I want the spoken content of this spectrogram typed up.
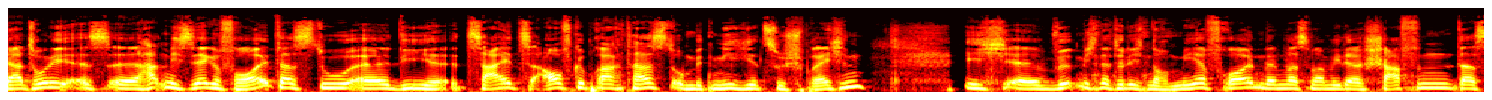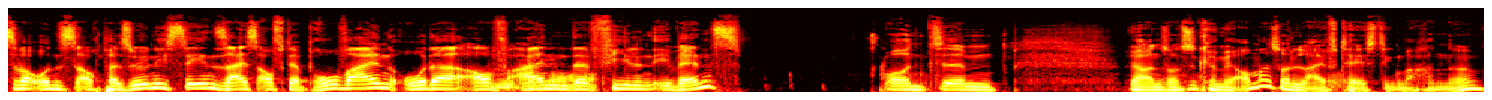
Ja, Toni, es äh, hat mich sehr gefreut, dass du äh, die Zeit aufgebracht hast, um mit mir hier zu sprechen. Ich äh, würde mich natürlich noch mehr freuen, wenn wir es mal wieder schaffen, dass wir uns auch persönlich sehen, sei es auf der Prowein oder auf einem der vielen Events. Und ähm, ja, ansonsten können wir auch mal so ein Live-Tasting machen, ne?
